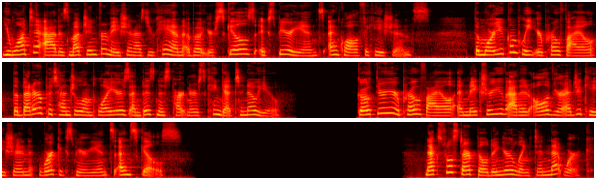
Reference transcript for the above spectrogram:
You want to add as much information as you can about your skills, experience, and qualifications. The more you complete your profile, the better potential employers and business partners can get to know you. Go through your profile and make sure you've added all of your education, work experience, and skills. Next, we'll start building your LinkedIn network.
